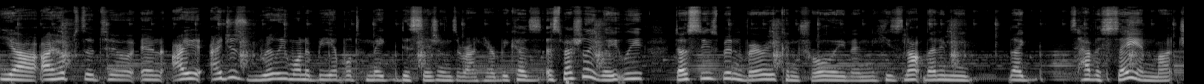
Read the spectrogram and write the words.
Yeah, I hope so too. And I, I just really want to be able to make decisions around here because, especially lately, Dusty's been very controlling and he's not letting me, like, have a say in much.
